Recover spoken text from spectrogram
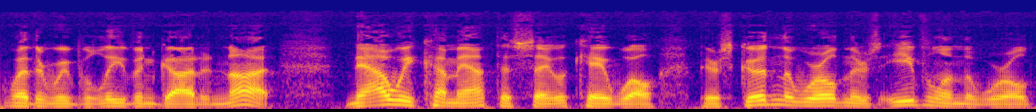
whether we believe in God or not. Now we come at this say, okay, well, there's good in the world and there's evil in the world,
